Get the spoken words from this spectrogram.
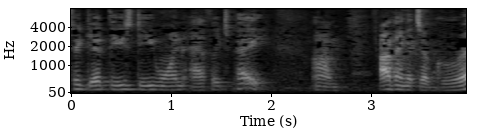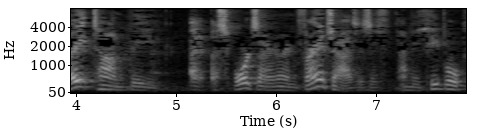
to get these D1 athletes paid. Um, I think it's a great time to be a, a sports owner and franchises. If, I mean, people,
